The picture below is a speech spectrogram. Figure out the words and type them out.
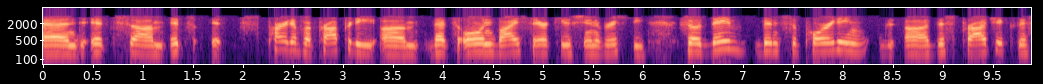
and it's um, it's it's part of a property um, that's owned by Syracuse University. So they've been supporting uh, this project, this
